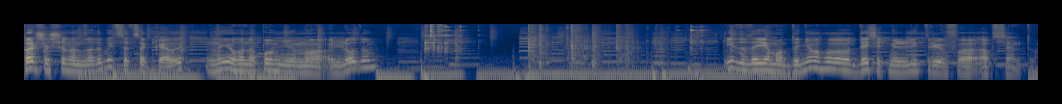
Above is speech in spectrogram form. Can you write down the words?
Перше, що нам знадобиться, це келих. Ми його наповнюємо льодом. І додаємо до нього 10 мл абсенту.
